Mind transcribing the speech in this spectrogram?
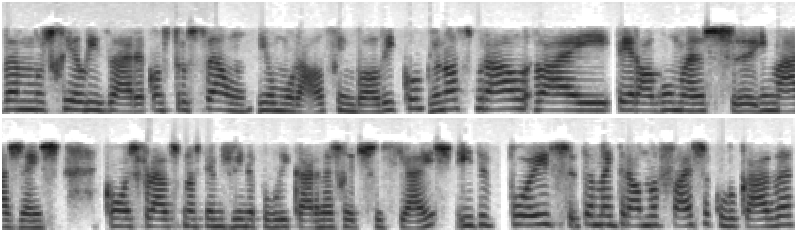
Vamos realizar a construção de um mural simbólico. O nosso mural vai ter algumas eh, imagens com as frases que nós temos vindo a publicar nas redes sociais e depois também terá uma faixa colocada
